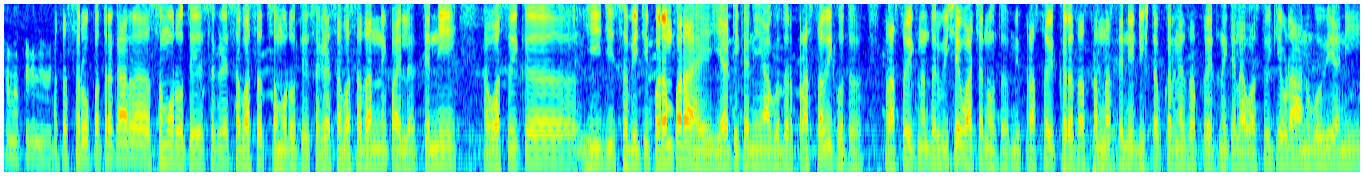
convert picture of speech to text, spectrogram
समाप्त करण्यात आता सर्व पत्रकार समोर होते सगळे सभासद समोर होते सगळ्या सभासदांनी पाहिलं. त्यांनी वास्तविक ही जी सभेची परंपरा आहे या ठिकाणी अगोदर प्रास्ताविक होतं. प्रास्ताविक नंतर विषय वाचन होतं. मी प्रास्ताविक करत असतानाच त्यांनी डिस्टर्ब करण्याचा प्रयत्न केला. वास्तविक एवढा अनुभवी आणि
